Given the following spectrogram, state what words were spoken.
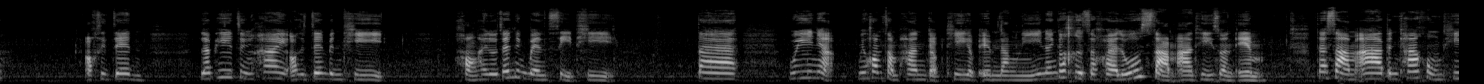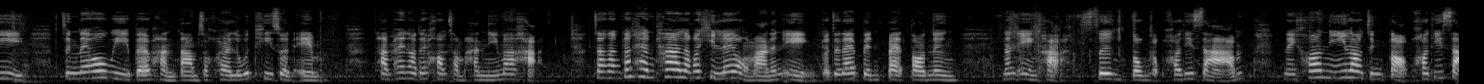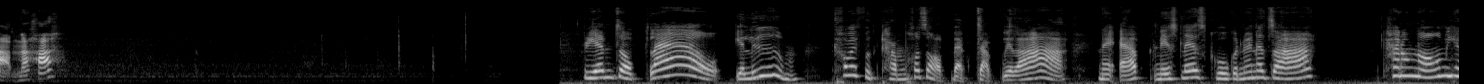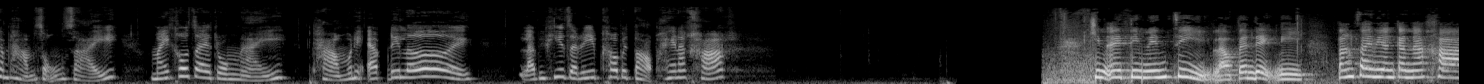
ออกซิเจน และพี่จึงให้ออกซิเจนเป็น T ของไฮโดรเจนจึงเป็น 4T แต่ V เนี่ยมีความสัมพันธ์กับ T กับ M ดังนี้ นั่นก็คือ square root 3RT ส่วน M แต่ 3R เป็นค่าคงที่ จึงได้ว่า V แปรผันตาม square root T ส่วน M ทำให้เราได้ความสัมพันธ์นี้มาค่ะ จากนั้นก็แทนค่าแล้วก็คิดเลขออกมานั่นเอง ก็จะได้เป็น 8 ต่อ 1 นั่นเองค่ะ ซึ่งตรงกับข้อที่ 3 ในข้อนี้เราจึงตอบข้อที่ 3 นะคะเรียนจบแล้ว อย่าลืม เข้าไปฝึกทำข้อสอบแบบจับเวลา ในแอป Nestle School กันด้วยนะจ๊ะ ถ้าน้องๆมีคำถามสงสัย ไม่เข้าใจตรงไหน ถามว่าในแอปได้เลย แล้วพี่ๆจะรีบเข้าไปตอบให้นะคะ กินไอติมวินจีแล้วเป็นเด็กดี ตั้งใจเรียนกันนะคะ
